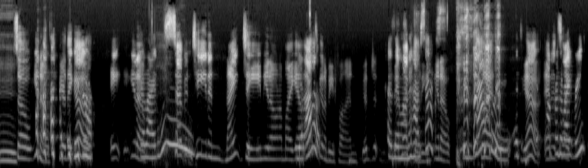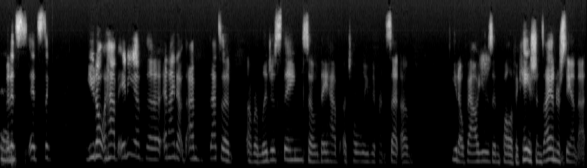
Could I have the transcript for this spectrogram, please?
Mm. so you know here they go Yeah. Eight you know You're like, woo, 17 and 19, you know, and I'm like, yeah, Yeah. that's going to be fun. Good, because they want to have sex. You know, Exactly. it's, yeah. it's and for it's the like, right reason. but it's, it's the, you don't have any of the, and I know I'm, that's a, a religious thing. So they have a totally different set of, you know, values and qualifications. I understand that.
